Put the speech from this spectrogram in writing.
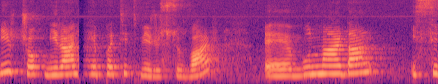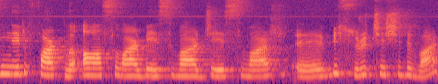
birçok viral hepatit virüsü var. E, bunlardan isimleri farklı. A'sı var, B'si var, C'si var, e, bir sürü çeşidi var.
